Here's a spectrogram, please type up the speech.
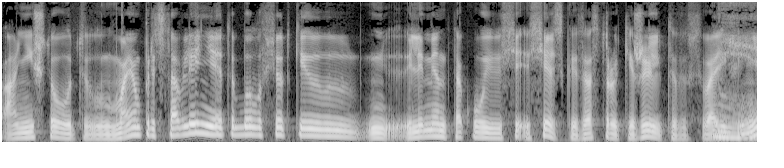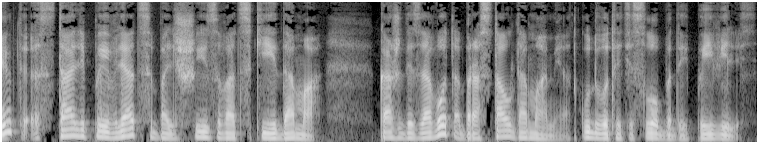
они что, вот в моем представлении это было все-таки элемент такой сельской застройки. Жили-то в своих нет, нет? Стали появляться большие заводские дома. Каждый завод обрастал домами. Откуда вот эти слободы появились?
